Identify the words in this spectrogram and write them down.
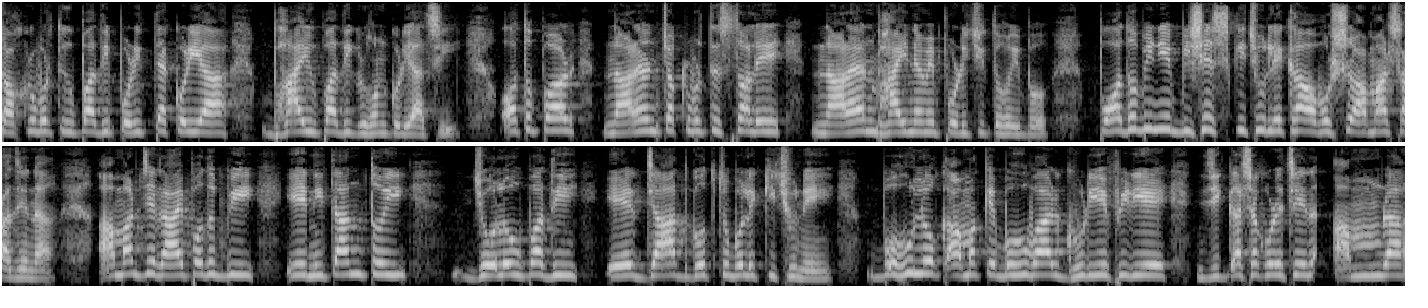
চক্রবর্তী উপাধি পরিত্যাগ করিয়া ভাই উপাধি গ্রহণ করিয়াছি। অতঃপর নারায়ণ চক্রবর্তীর স্থলে নারায়ণ ভাই নামে পরিচিত হইব। পদবী নিয়ে বিশেষ কিছু লেখা অবশ্য আমার সাজে না। আমার যে রায় পদবী, এ নিতান্তই জল উপাধি এর জাত গোত্র বলে কিছু নেই। বহু লোক আমাকে বহুবার ঘুরিয়ে ফিরিয়ে জিজ্ঞাসা করেছেন, আমরা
